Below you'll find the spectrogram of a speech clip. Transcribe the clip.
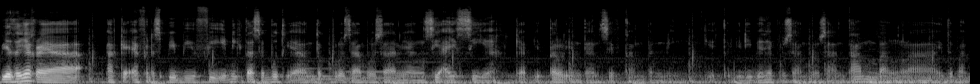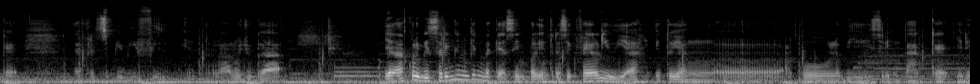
biasanya kayak pakai average PBV ini kita sebut ya untuk perusahaan-perusahaan yang CIC ya capital intensive company gitu. Jadi biasanya perusahaan-perusahaan tambang lah itu pakai average PBV gitu. Lalu juga yang aku lebih sering kan mungkin pakai simple intrinsic value ya itu yang uh, aku lebih sering pakai. Jadi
